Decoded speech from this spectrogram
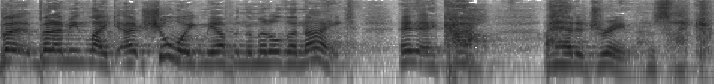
but, but I mean, like, uh, she'll wake me up in the middle of the night. And, and Kyle, I had a dream. I was like,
